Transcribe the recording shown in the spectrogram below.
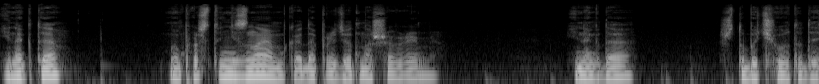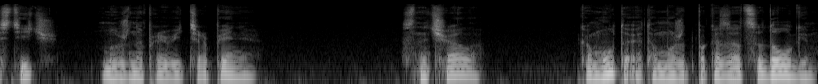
Иногда мы просто не знаем, когда придет наше время. Иногда, чтобы чего-то достичь, нужно проявить терпение. Сначала кому-то это может показаться долгим,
